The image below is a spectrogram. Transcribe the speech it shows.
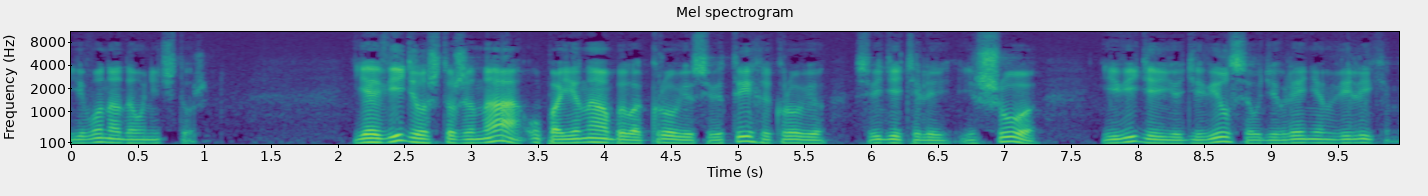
его надо уничтожить. Я видел, что жена упоена была кровью святых и кровью свидетелей Ишуа, и, видя ее, дивился удивлением великим.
